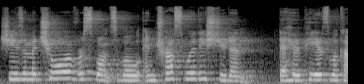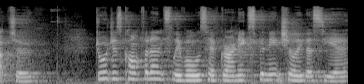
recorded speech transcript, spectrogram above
She is a mature, responsible, and trustworthy student that her peers look up to. Georgia's confidence levels have grown exponentially this year,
